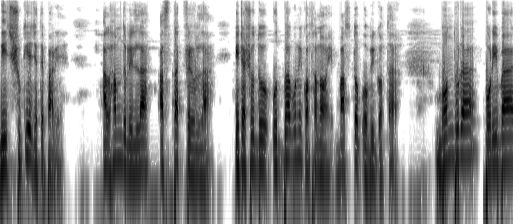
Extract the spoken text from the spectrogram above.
বীজ শুকিয়ে যেতে পারে। আলহামদুলিল্লাহ আস্তাক ফেরুল্লাহ এটা শুধু উদ্ভাবনী কথা নয়, বাস্তব অভিজ্ঞতা। বন্ধুরা, পরিবার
